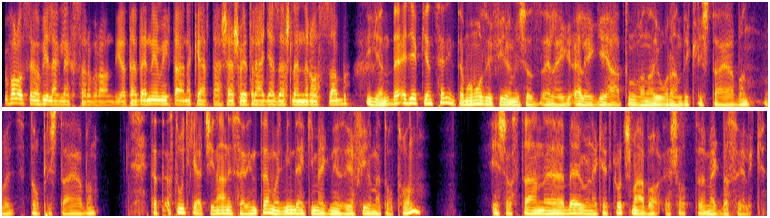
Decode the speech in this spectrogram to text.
valószínűleg a világ legszarabb randia, tehát ennél még talán a kertásás vagy a trágyázás lenne rosszabb. Igen, de egyébként szerintem a mozifilm is az elég, eléggé hátul van a jó randik listájában, vagy top listájában. Tehát ezt úgy kell csinálni szerintem, hogy mindenki megnézi a filmet otthon, és aztán beülnek egy kocsmába, és ott megbeszélik.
